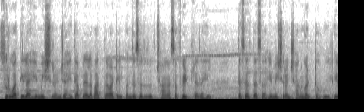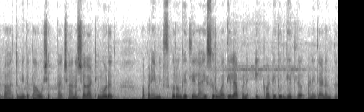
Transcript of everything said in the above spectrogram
सुरुवातीला हे मिश्रण जे आहे ते आपल्याला पातळ वाटेल पण जसं जसं छान असं फेटलं जाईल तसंच तसं हे मिश्रण छान घट्ट होईल. हे पहा तुम्ही तर पाहू शकता छान अशा गाठी मोडत. आपण हे मिक्स करून घेतलेलं आहे. सुरुवातीला आपण एक वाटी दूध घेतलं आणि त्यानंतर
